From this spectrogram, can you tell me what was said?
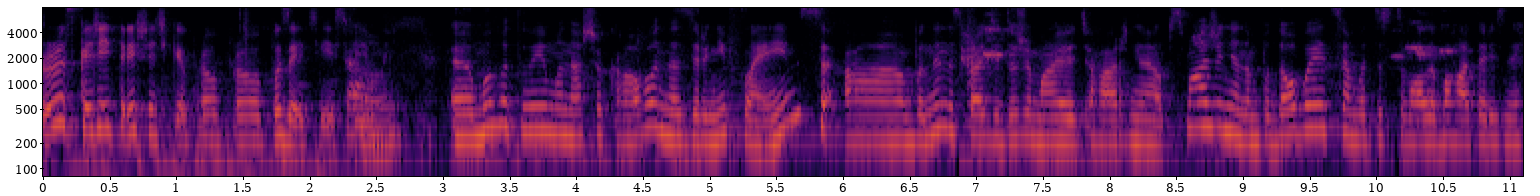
розкажіть трішечки про, про позиції свої мені. Е, Ми готуємо нашу каву на зерні Flames. Вони насправді дуже мають гарне обсмаження. Нам подобається. Ми тестували багато різних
